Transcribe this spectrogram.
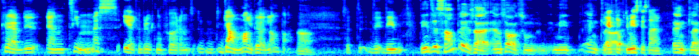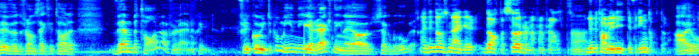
krävde ju en timmes elförbrukning för en gammal glödlampa. Ja. Så det, det är ju Det intressanta är så här, en sak som mitt enkla, jätteoptimistiskt där. enkla huvud från 60-talet. Vem betalar för den där energin? För det går ju inte på min elräkning när jag söker på Google. Nej, Det är de som äger dataservrarna framförallt. Du betalar ju lite för din dator. Ja, jo.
